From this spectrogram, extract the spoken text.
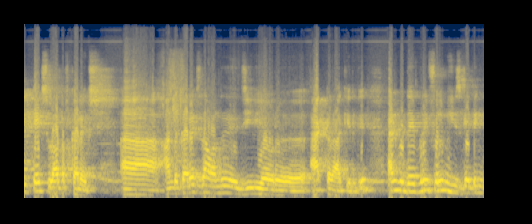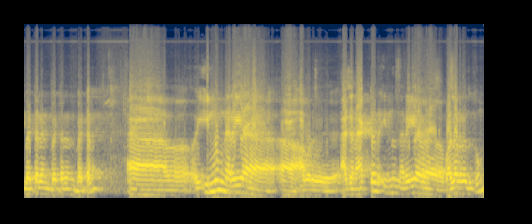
it takes lot of courage அந்த கரேஜ் தான் வந்து ஜிவிய ஒரு ஆக்டர் ஆக்கியிருக்கு. And with every film is getting better and better and better இன்னும் நிறைய அவர் ஆஸ் அன் ஆக்டர் இன்னும் நிறைய வளர்றதுக்கும்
